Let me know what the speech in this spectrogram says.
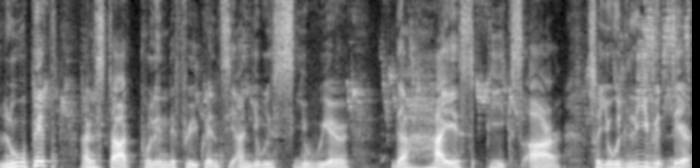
loop it and start pulling the frequency and you will see where the highest peaks are. So you would leave it there.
